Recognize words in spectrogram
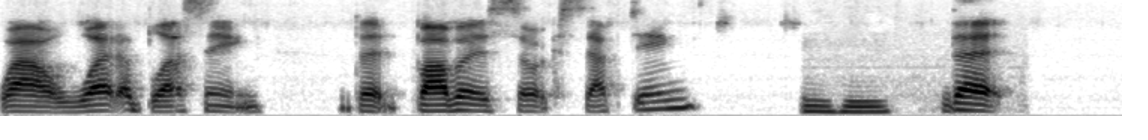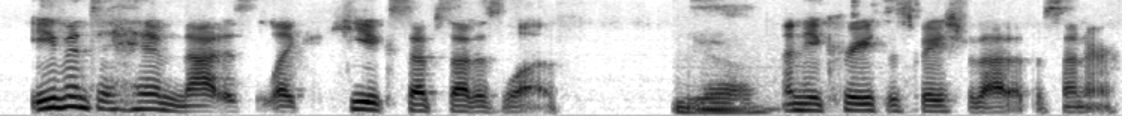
wow what a blessing that baba is so accepting Mhm. that even to him that is like he accepts that as love Yeah. and he creates a space for that at the center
